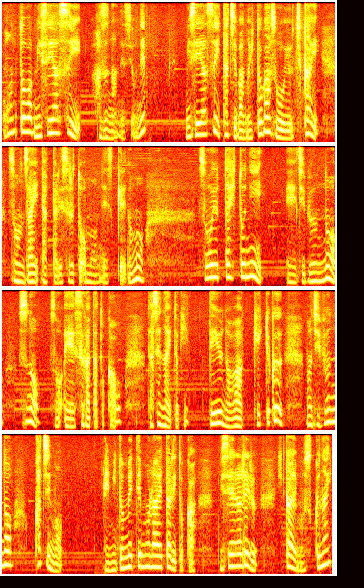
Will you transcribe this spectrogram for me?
本当は見せやすいはずなんですよね。見せやすい立場の人がそういう近い存在だったりすると思うんですけれどもそういった人に、えー、自分の素のそ、えー、姿とかを出せない時っていうのは結局、まあ、自分の価値も認めてもらえたりとか見せられる機会も少ないっ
